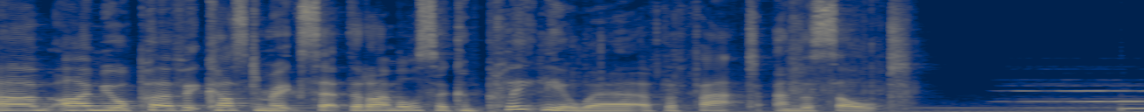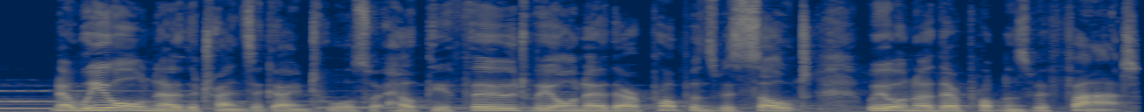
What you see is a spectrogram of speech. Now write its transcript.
Um, I'm your perfect customer, except that I'm also completely aware of the fat and the salt. Now, we all know the trends are going towards healthier food. We all know there are problems with salt. We all know there are problems with fat.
